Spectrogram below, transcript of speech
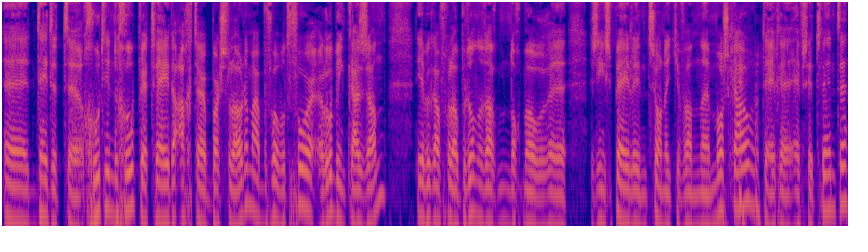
uh, deed het uh, goed in de groep. Werd tweede achter Barcelona. Maar bijvoorbeeld voor Rubin Kazan. Die heb ik afgelopen donderdag nog mogen zien spelen in het zonnetje van Moskou. tegen FC Twente.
